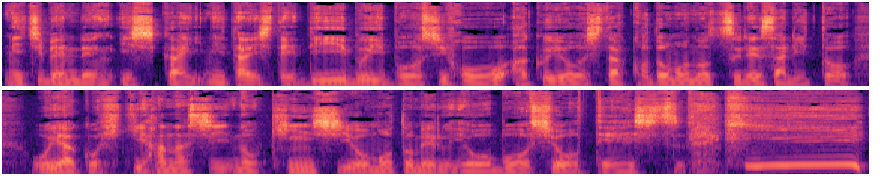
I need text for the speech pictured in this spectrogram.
日弁連医師会に対して DV 防止法を悪用した子供の連れ去りと親子引き離しの禁止を求める要望書を提出。ひー!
